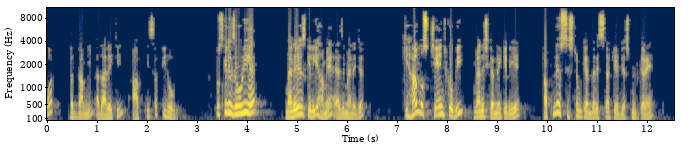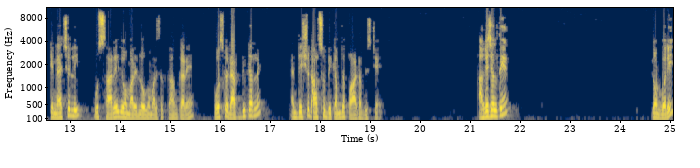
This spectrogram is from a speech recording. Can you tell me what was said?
और बदनामी अदारे की, आपकी सबकी होगी। तो उसके लिए ज़रूरी है मैनेजर्स के लिए हमें एज ए मैनेजर कि हम उस चेंज को भी मैनेज करने के लिए अपने उस सिस्टम के अंदर इस तरह की एडजस्टमेंट करें कि नेचुरली वो सारे जो हमारे लोग हमारे साथ काम कर रहे हैं, वो उसको अडेप्ट भी कर लें and they should also become the part of this change आगे चलते हैं। डोंट वरी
